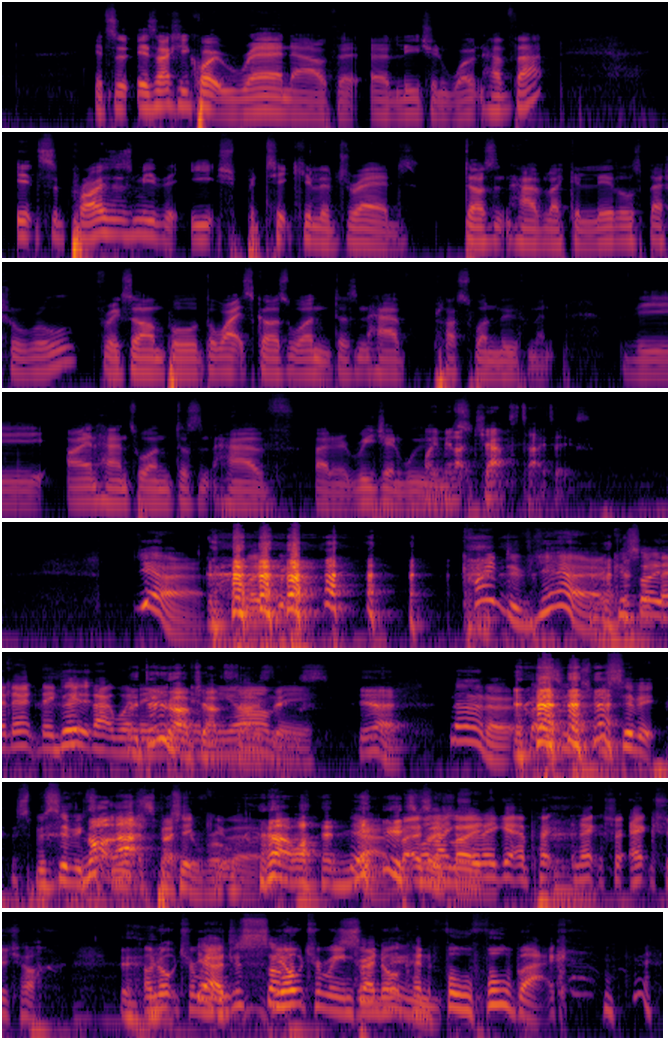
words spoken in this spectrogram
It's a, it's actually quite rare now that a legion won't have that. It surprises me that each particular dread doesn't have like a little special rule. For example, the White Scars one doesn't have plus one movement. The Iron Hands one doesn't have I don't know regen wounds. What you mean like chapter tactics? yeah, like, kind of yeah. Because like they don't. They, they- get that when they they do have in chapter the army. tactics. Yeah, No, no, no. But specific, specific. not that each special rule. particular- that one. Yeah, but as Or in, like, so they get a, pe- an extra extra charge. An ultramarine, Yeah, just some- the ultramarine dreadnought can something- full fullback.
